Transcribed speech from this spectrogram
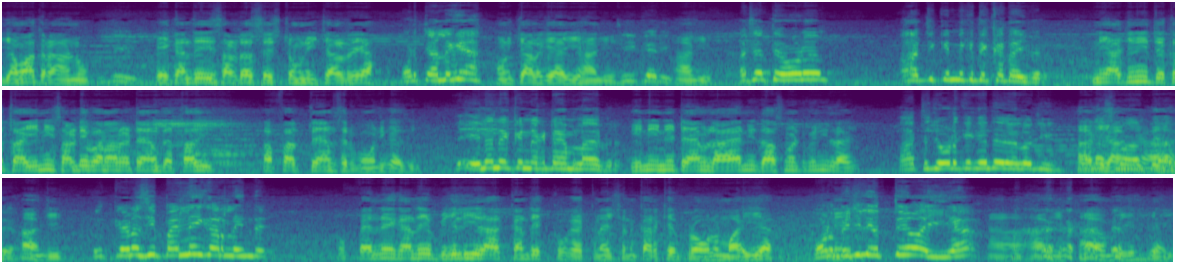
ਜਮ੍ਹਾਂ ਕਰਾਉਣ ਨੂੰ। ਜੀ। ਇਹ ਕਹਿੰਦੇ ਸੀ ਸਾਡਾ ਸਿਸਟਮ ਨਹੀਂ ਚੱਲ ਰਿਹਾ। ਹੁਣ ਚੱਲ ਗਿਆ? ਹੁਣ ਚੱਲ ਗਿਆ ਜੀ ਹਾਂਜੀ। ਠੀਕ ਹੈ ਜੀ। ਹਾਂਜੀ। ਅੱਛਾ ਤੇ ਹੁਣ ਅੱਜ ਕਿੰਨੀ ਕੁ ਦਿੱਕਤ ਆਈ ਫਿਰ? ਨਹੀਂ ਅੱਜ ਨਹੀਂ ਦਿੱਕਤ ਆਈ ਨਹੀਂ 12:30 ਦਾ ਟਾਈਮ ਦਿੱਤਾ ਸੀ। ਆਪਾਂ ਟਾਈਮ ਸਿਰ ਪਹੁੰਚ ਗਏ ਸੀ। ਤੇ ਇਹਨਾਂ ਨੇ ਕਿੰਨਾ ਕੁ ਟਾਈਮ ਲਾਇਆ ਫਿਰ? ਇਹਨੀ ਨਹੀਂ ਟਾਈਮ ਲਾਇਆ ਨਹੀਂ 10 ਮਿੰਟ ਵੀ ਨਹੀਂ ਲਾਏ। ਹੱਥ ਜੋੜ ਕੇ ਕਹਿੰਦੇ ਲੈ ਲਓ ਜੀ ਤੁਹਾਡਾ ਹਾਂਜੀ ਸਮਾਨ ਤਿਆਰ ਹਾਂਜੀ ਹੈ ਹਾਂਜੀ। ਉਹ ਕਹਿਣਾ ਸੀ ਪਹਿਲਾਂ ਹੀ ਕਰ ਲੈਂਦੇ। ਉਹ ਪਹਿਲੇ ਕਹਿੰਦੇ ਬਿਜਲੀ ਦਾ ਕਹਿੰਦੇ ਕਨੈਕਸ਼ਨ ਕਰਕੇ ਪ੍ਰੋਬਲਮ ਆਈ ਆ। ਹੁਣ ਬਿਜਲੀ ਉੱਤੇ ਹੋਈ ਆ। ਹਾਂ ਹਾਂਜੀ ਹਾਂ ਬਿਜਲੀ ਆਈ।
